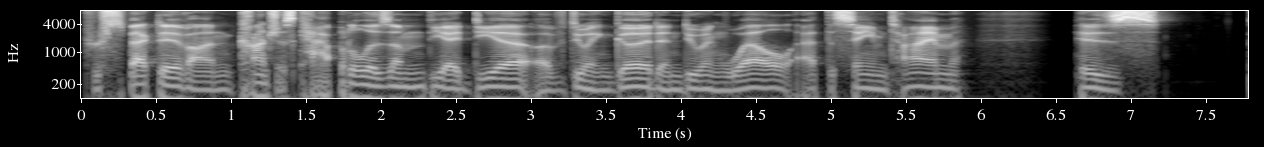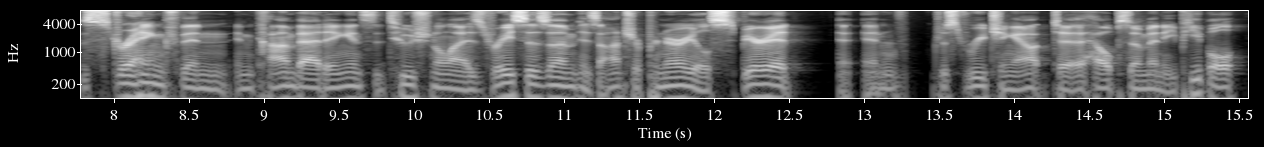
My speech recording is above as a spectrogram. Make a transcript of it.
perspective on conscious capitalism, the idea of doing good and doing well at the same time, his strength in, in combating institutionalized racism, his entrepreneurial spirit, and just reaching out to help so many people.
